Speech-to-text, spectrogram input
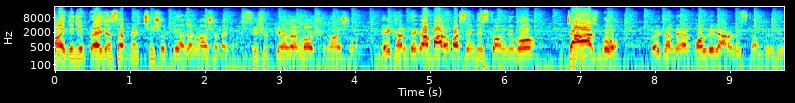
নয় কেজির প্রাইস আছে আপনার ছেষট্টি হাজার নয়শো টাকা। ছেষট্টি হাজার নয়শো। নয়শো। এইখান থেকে বারো পার্সেন্ট ডিসকাউন্ট দিব। যা আসব ওইখান থেকে কল দিলে আরও ডিসকাউন্ট করে দিব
